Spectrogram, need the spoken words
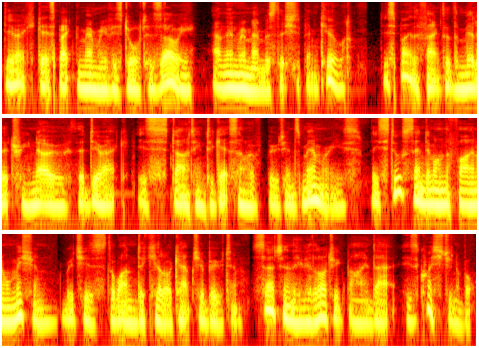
Dirac gets back the memory of his daughter Zoe and then remembers that she's been killed. Despite the fact that the military know that Dirac is starting to get some of Boutin's memories, they still send him on the final mission, which is the one to kill or capture Boutin. Certainly, the logic behind that is questionable.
